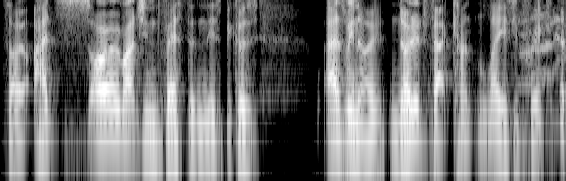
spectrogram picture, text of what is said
So I had so much invested in this because, as we know, noted fat cunt and lazy prick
